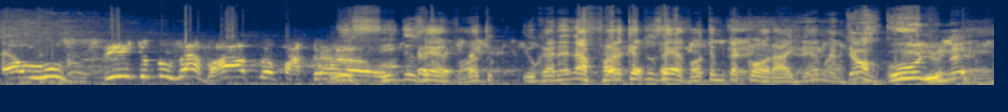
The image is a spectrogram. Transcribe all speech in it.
é o Lucídio do Zé Valdo, meu patrão. Lucídio Zé Volta. E o cara ainda fala que é do Zé Volta, tem muita coragem, né, mano? Tem orgulho, né? É.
